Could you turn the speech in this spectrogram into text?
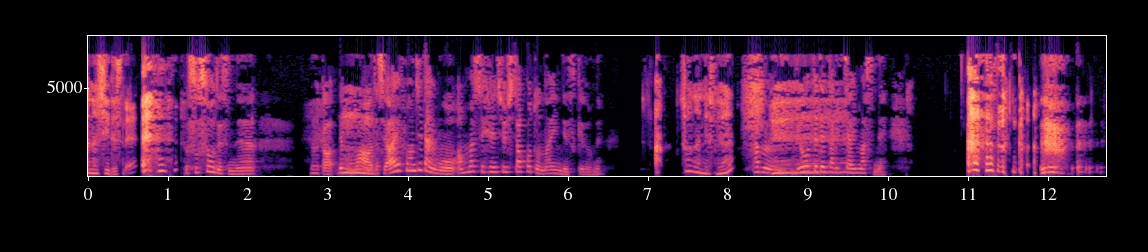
悲しいですね。そそうですね。なんか、でもまあ、うん私 iPhone 時代もあんまし編集したことないんですけどね。あ、そうなんですね。多分両手で足りちゃいますね。なんか、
